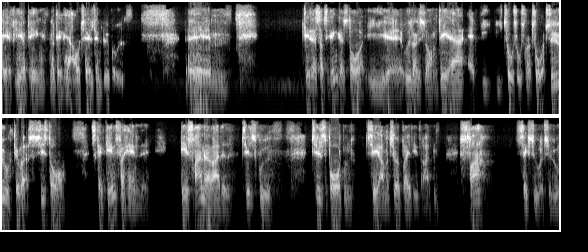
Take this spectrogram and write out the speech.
øh, flere penge, når den her aftale den løber ud. Øhm, det, der så til gengæld står i øh, udlånsloven, det er, at vi i 2022, det var altså sidste år, skal genforhandle et fremadrettet tilskud til sporten, til amatør- fra 627.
